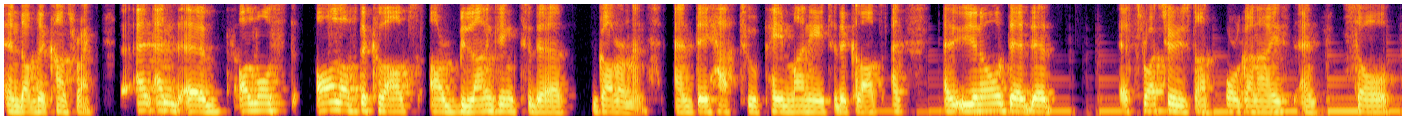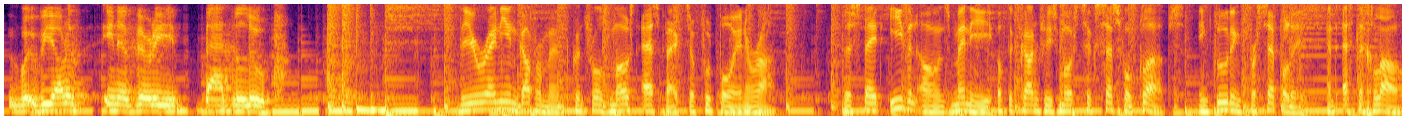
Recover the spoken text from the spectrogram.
end of the contract. And, and uh, almost all of the clubs are belonging to the government, and they have to pay money to the clubs. And, and you know the the structure is not organized and so we are in a very bad loop the iranian government controls most aspects of football in iran the state even owns many of the country's most successful clubs including persepolis and esteghlal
